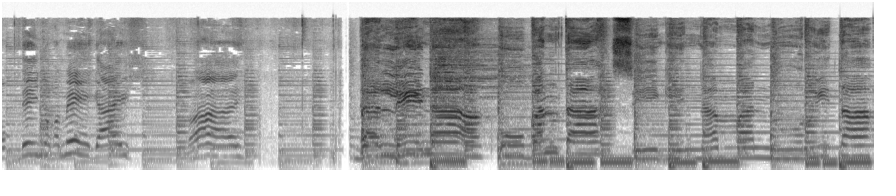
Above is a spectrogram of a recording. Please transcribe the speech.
Update nyo kami guys. Bye! Dali na ubanta sige naman nuruita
